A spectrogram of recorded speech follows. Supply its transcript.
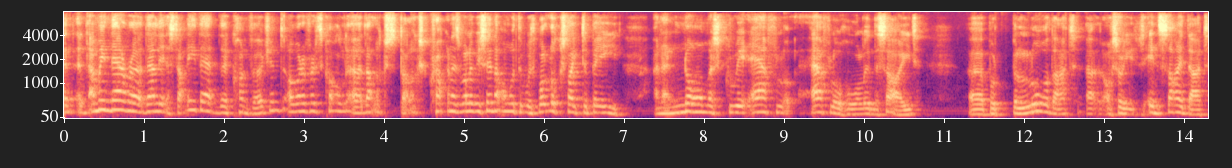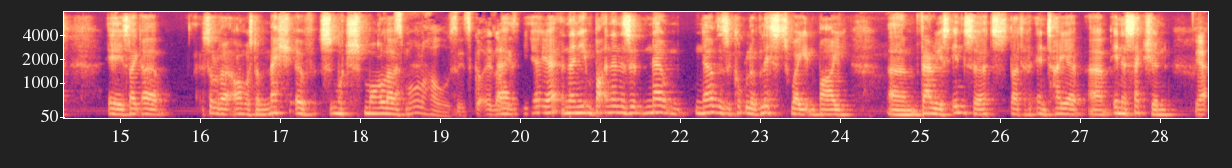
And, and I mean, their uh, their latest Atlee, the the Convergent or whatever it's called, uh, that looks that looks cracking as well. Have you seen that one with with what looks like to be an enormous, great airflow airflow hole in the side, uh, but below that, uh, oh sorry, inside that is like a sort of a, almost a mesh of much smaller. Smaller holes. It's got Uh, yeah, yeah, and then you can buy, and then there's a now now there's a couple of lists where you can buy um, various inserts that entire um, inner section yeah.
